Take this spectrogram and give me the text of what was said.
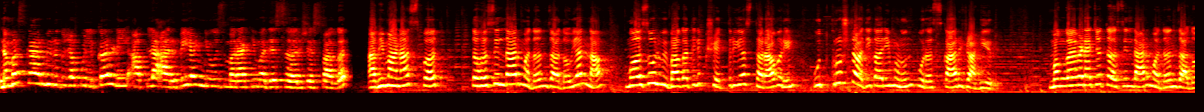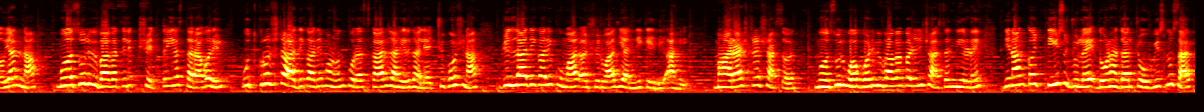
नमस्कार मी ऋतुजा कुलकर्णी. आपल्या RBN news मराठीमध्ये सहर्ष स्वागत. अभिमानास्पद तहसीलदार मदन जाधव यांना महसूल विभागातील क्षेत्रीय स्तरावरील उत्कृष्ट अधिकारी म्हणून पुरस्कार जाहीर. मंगळवेड्याचे तहसीलदार मदन जाधव यांना महसूल विभागातील क्षेत्रीय स्तरावरील उत्कृष्ट अधिकारी म्हणून पुरस्कार जाहीर झाल्याची घोषणा जिल्हाधिकारी कुमार आशीर्वाद यांनी केली आहे. महाराष्ट्र शासन महसूल व वन विभागाकडील शासन निर्णय दिनांक तीस जुलै दोन हजार चोवीसनुसार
